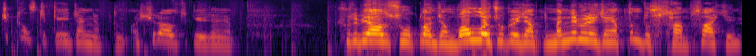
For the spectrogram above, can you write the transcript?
Çok azıcık heyecan yaptım. Aşırı azıcık heyecan yaptım. Şurada biraz soğuklanacağım. Vallahi çok heyecan yaptım. Ben ne böyle heyecan yaptım? Dur tamam sakinim.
